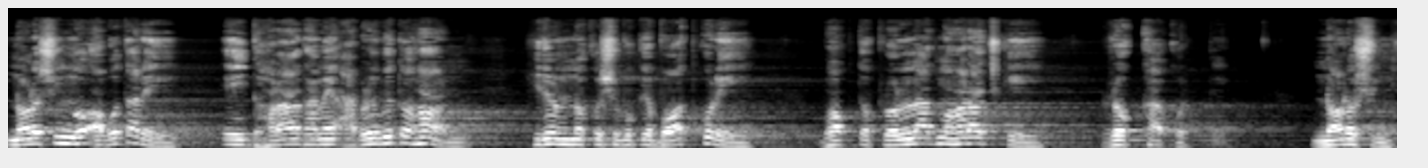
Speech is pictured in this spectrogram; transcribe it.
নরসিংহ অবতারে এই ধরাধামে আবির্ভূত হন হিরণ্যকশিপুকে বধ করে ভক্ত প্রহ্লাদ মহারাজকে রক্ষা করতে। নরসিংহ,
